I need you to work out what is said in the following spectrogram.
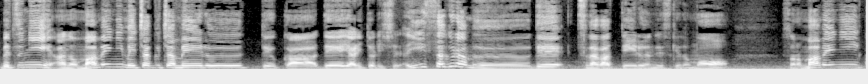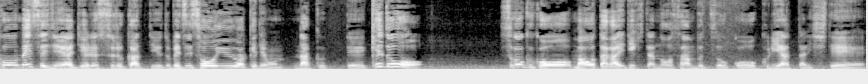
別に、あの、豆にめちゃくちゃメールっていうか、でやり取りして、インスタグラムで繋がっているんですけども、その豆にこうメッセージのやり取りをするかっていうと別にそういうわけでもなくって、けど、すごくこう、まあお互いできた農産物をこう送り合ったりして、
